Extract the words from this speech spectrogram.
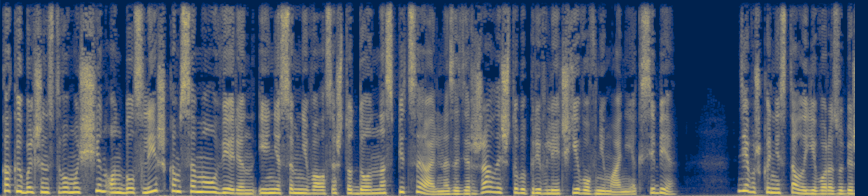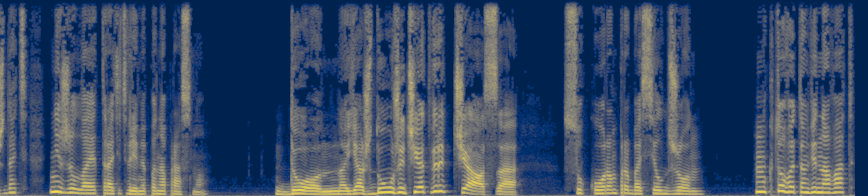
Как и большинство мужчин, он был слишком самоуверен и не сомневался, что Донна специально задержалась, чтобы привлечь его внимание к себе. — Девушка не стала его разубеждать, не желая тратить время понапрасну. «Донна, я жду уже четверть часа!» С укором пробасил Джон. «Кто в этом виноват?»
